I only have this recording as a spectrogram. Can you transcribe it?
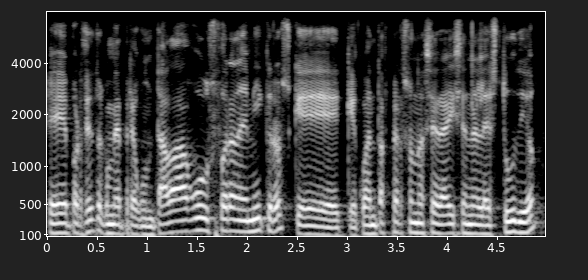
Eh, por cierto, que me preguntaba Agus fuera de micros que, cuántas personas erais en el estudio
